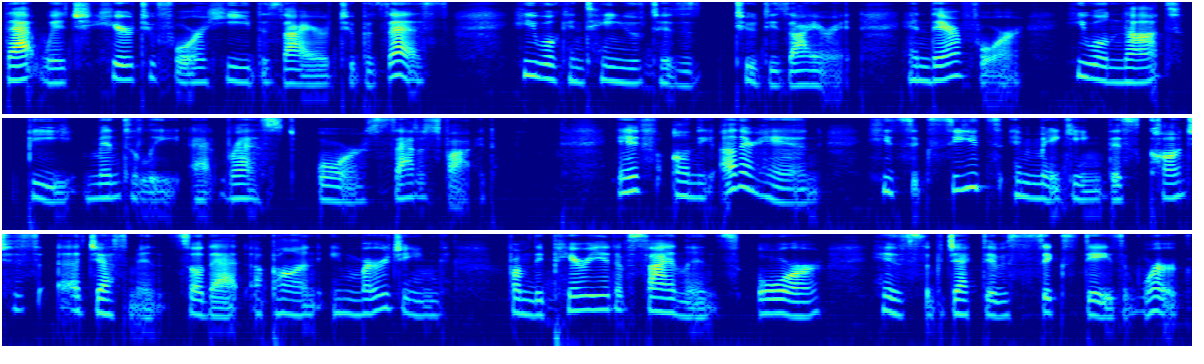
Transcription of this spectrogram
that which heretofore he desired to possess, he will continue to, to desire it, and therefore he will not be mentally at rest or satisfied. If, on the other hand, he succeeds in making this conscious adjustment so that upon emerging from the period of silence or his subjective six days of work,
